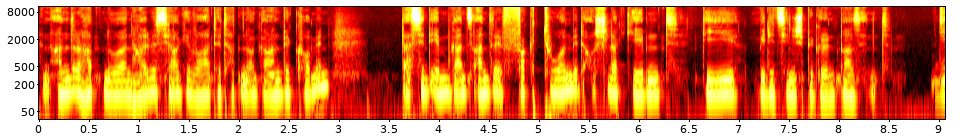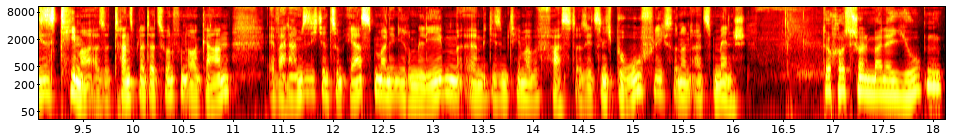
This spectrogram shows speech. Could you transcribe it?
ein anderer hat nur ein halbes Jahr gewartet, hat ein Organ bekommen. Das sind eben ganz andere Faktoren mit ausschlaggebend, die medizinisch begründbar sind. Dieses Thema, also Transplantation von Organen, äh, wann haben Sie sich denn zum ersten Mal in Ihrem Leben äh, mit diesem Thema befasst? Also jetzt nicht beruflich, sondern als Mensch. Durchaus schon in meiner Jugend.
